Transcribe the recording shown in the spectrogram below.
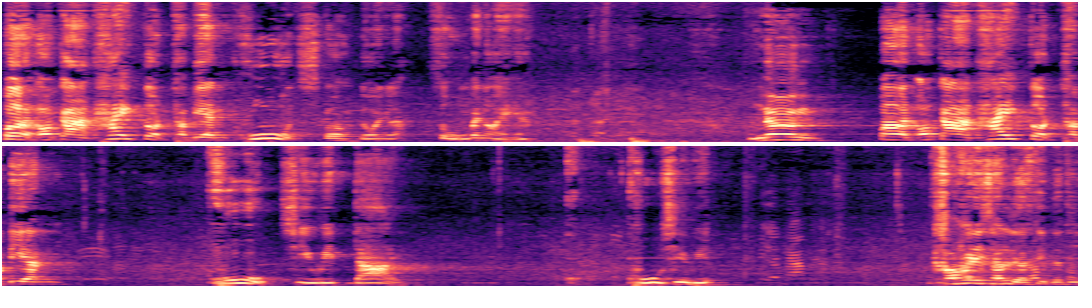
เปิดโอกาสให้จดทะเบียนคู่โอ้โดนอีกแล้วสูงไปหน่อยไงหนึ่งเปิดโอกาสให้จดทะเบียน คู่ชีวิตได้ คู่ชีวิต เขาให้ดิฉันเหลือสิบนาที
